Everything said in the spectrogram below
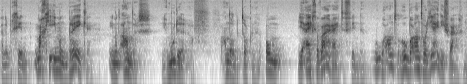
aan het begin, mag je iemand breken? Iemand anders, je moeder of andere betrokkenen, om je eigen waarheid te vinden. Hoe beantwoord, hoe beantwoord jij die vraag nu?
